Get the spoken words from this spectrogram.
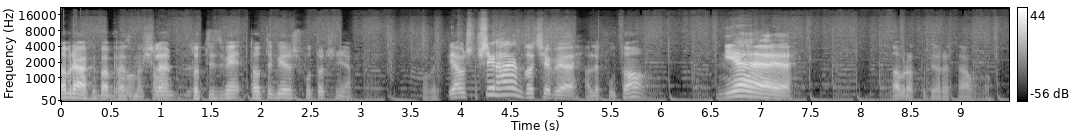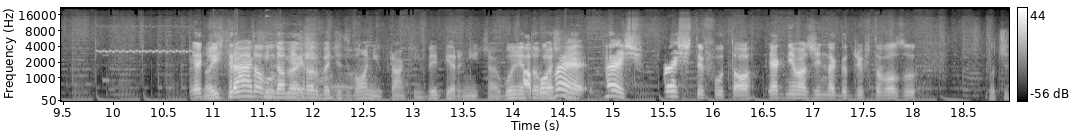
Dobra, ja chyba bo wezmę myślałem, to. To ty, zmie- to ty bierzesz futo czy nie? Powiedz. Ja już przyjechałem do ciebie. Ale futo? Nie. Dobra, to biorę to auto. Jakiś No i Franklin do mnie teraz będzie dzwonił. Franklin, wypiernicze. Ogólnie to właśnie... we, weź, weź ty futo, jak nie masz innego driftowozu. Znaczy,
